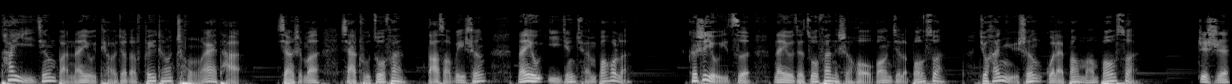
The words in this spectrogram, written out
她已经把男友调教的非常宠爱她。像什么下厨做饭、打扫卫生，男友已经全包了。可是有一次，男友在做饭的时候忘记了剥蒜，就喊女生过来帮忙剥蒜。这时，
